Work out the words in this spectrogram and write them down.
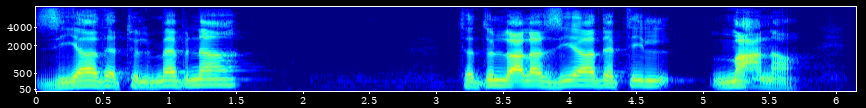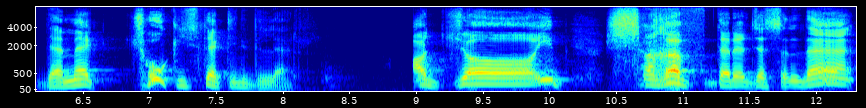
Ziyadetül mebna tedullu ala ziyadetil ma'na. Demek çok isteklidiler. Acayip şagaf derecesinde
